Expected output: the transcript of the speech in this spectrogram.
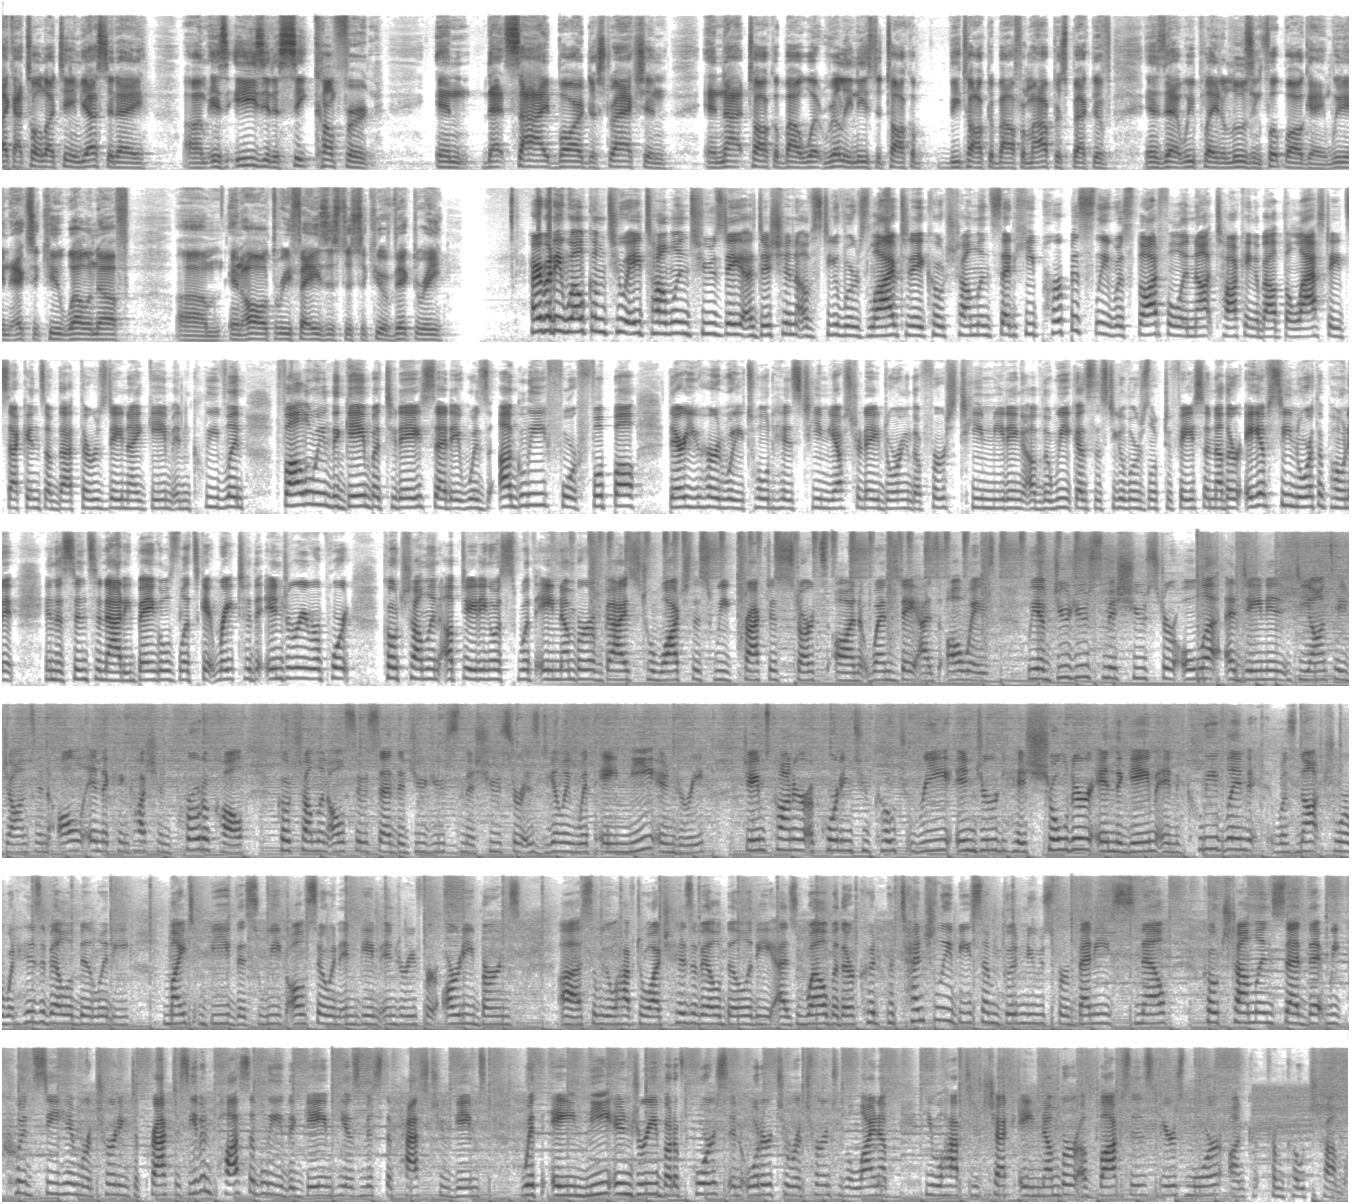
like I told our team yesterday, um, it's easy to seek comfort in that sidebar distraction and not talk about what really needs to talk be talked about from our perspective is that we played a losing football game. We didn't execute well enough um, in all three phases to secure victory. Hi everybody, welcome to a Tomlin Tuesday edition of Steelers Live. Today, Coach Tomlin said he purposely was thoughtful in not talking about the last eight seconds of that Thursday night game in Cleveland following the game, but today said it was ugly for football. There you heard what he told his team yesterday during the first team meeting of the week as the Steelers look to face another AFC North opponent in the Cincinnati Bengals. Let's get right to the injury report. Coach Tomlin updating us with a number of guys to watch this week. Practice starts on Wednesday as always. We have Juju Smith-Schuster, Ola Adeniyi, Diontae Johnson all in the concussion protocol. Coach Tomlin also said that Juju Smith-Schuster is dealing with a knee injury. James Conner, according to Coach, re-injured his shoulder in the game in Cleveland. Was not sure what his availability might be this week. Also an in-game injury for Artie Burns. Uh, so we will have to watch his availability as well. But there could potentially be some good news for Benny Snell. Coach Tomlin said that we could see him returning to practice, even possibly the game. He has missed the past two games with a knee injury, but of course, in order to return to the lineup, he will have to check a number of boxes. Here's more on, from Coach Tomlin.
